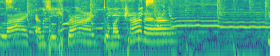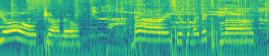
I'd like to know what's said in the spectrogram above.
like and subscribe to my channel. Yo, channel. Bye. See you to my next vlog.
